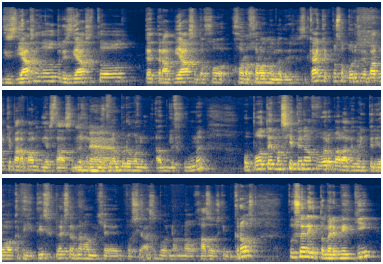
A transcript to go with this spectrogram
δυσδιάστατο, τρισδιάστατο, τετραδιάστατο χω- χωροχρόνο δηλαδή ουσιαστικά και πώς θα μπορούσε να υπάρχουν και παραπάνω διαστάσεις ενδεχομένω Ναι. που δεν μπορούμε να αντιληφθούμε. Οπότε μας είχε πει ένα φοβερό παράδειγμα εκεί ο καθηγητής, τουλάχιστον εμένα μου είχε εντυπωσιάσει, μπορεί να ήμουν χαζός και μικρός, που σου έλεγε ότι το μερμήγκι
